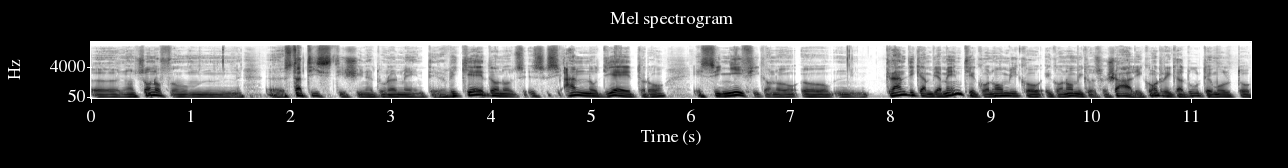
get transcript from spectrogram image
eh, non sono um, statistici naturalmente, richiedono, hanno dietro e significano uh, grandi cambiamenti economico, economico-sociali con ricadute molto,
